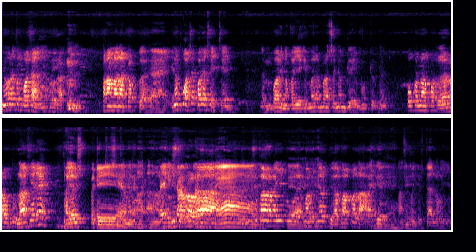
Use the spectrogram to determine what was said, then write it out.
orang terpuasa nih orang. Tengah malam tok bae Nah, iya. yang puasa puasa sejen. Lah mengko yang kayak gimana? Merasa yang demo tuh tuh oh kenapa? Lah lah untuk lah sih deh. Kayak pedisi Iya. Ah, ah. Kayak suka- lah. ah, Ah. suka orang kayak gue Iya, maksudnya lebih apa apa lah aja Iya. langsung Allah kayak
